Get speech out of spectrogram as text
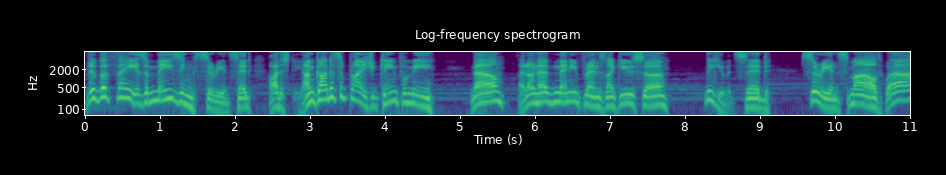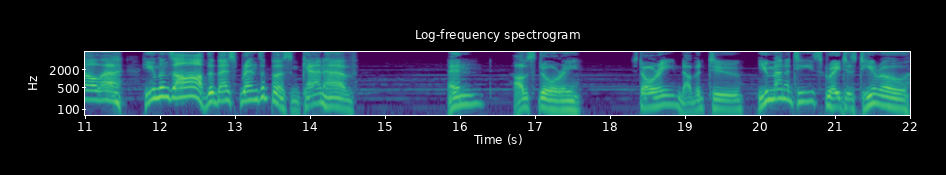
The buffet is amazing, Syrian said. Honestly, I'm kinda surprised you came for me. Well, I don't have many friends like you, sir the human said. Syrian smiled. Well, uh, humans are the best friends a person can have. End of story. Story number two. Humanity's Greatest Hero.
